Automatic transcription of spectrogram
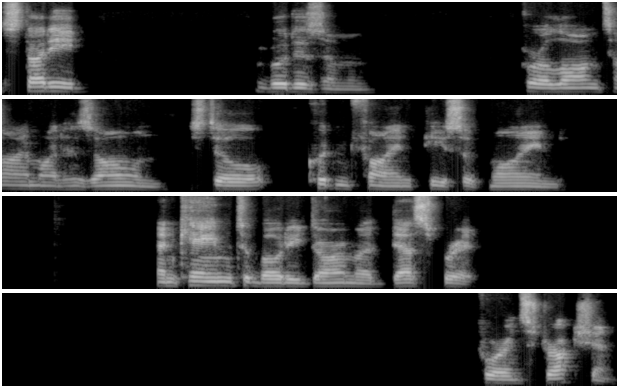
studied Buddhism for a long time on his own, still couldn't find peace of mind, and came to Bodhidharma desperate for instruction.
